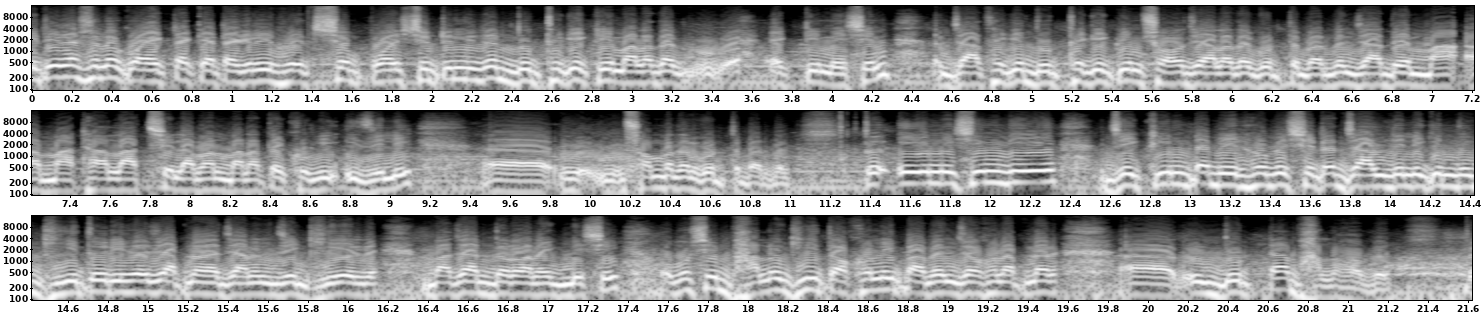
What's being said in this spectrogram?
এটির আসলে কয়েকটা ক্যাটাগরি হয়েছে। পঁয়ষট্টি লিটার দুধ থেকে ক্রিম আলাদা, একটি মেশিন যা থেকে দুধ থেকে ক্রিম সহজে আলাদা করতে পারবেন যাতে মা- মাঠা, লাচ্ছি, লাবান বানাতে খুবই ইজিলি সম্পাদন করতে পারবেন। তো এই মেশিন দিয়ে যে ক্রিমটা বের হবে সেটা জাল দিলে কিন্তু ঘি তৈরি হয়ে যায়। আপনারা জানেন যে ঘিয়ের বাজার দর অনেক বেশি। অবশ্যই ভালো ঘি তখনই পাবেন যখন আপনার দুধটা ভালো হবে। তো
